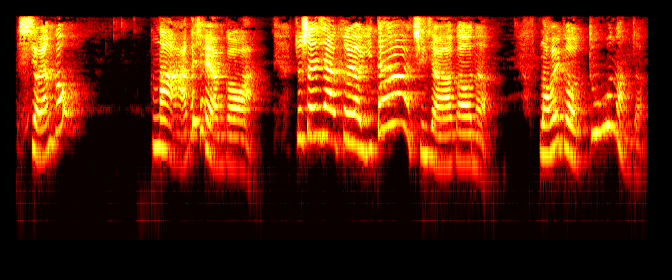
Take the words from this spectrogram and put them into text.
小羊羔，哪个小羊羔啊？这山下可有一大群小羊羔呢。”老灰狗嘟囔着：“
